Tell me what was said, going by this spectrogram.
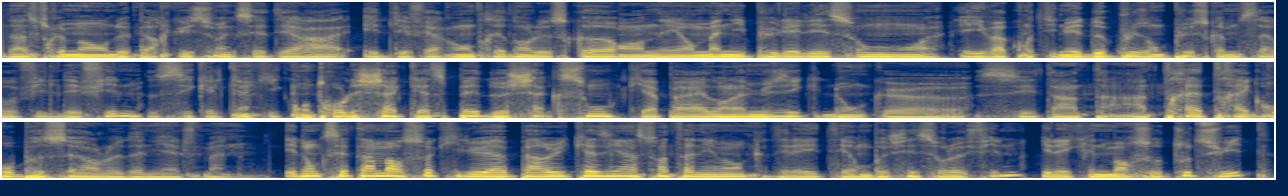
d'instruments, de percussions, etc. et de les faire rentrer dans le score en ayant manipulé les sons. Et il va continuer de plus en plus comme ça au fil des films. C'est quelqu'un qui contrôle chaque aspect de chaque son qui apparaît dans la musique. Donc euh, c'est un, très très gros bosseur, le Danny Elfman. Et donc c'est un morceau qui lui est apparu quasi instantanément quand il a été embauché sur le film. Il a écrit le morceau tout de suite,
